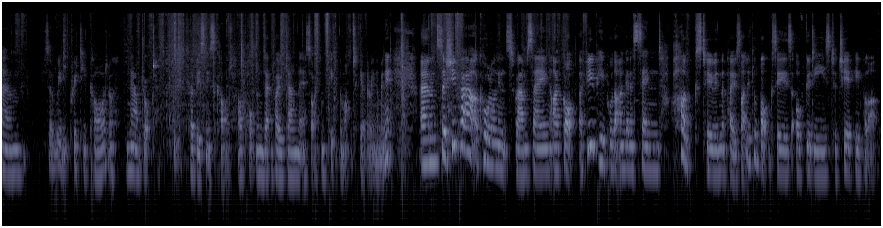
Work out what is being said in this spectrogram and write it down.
Um, it's a really pretty card. Oh, now dropped her business card. I'll pop them both down there so I can pick them up together in a minute. Um, so she put out a call on Instagram saying, I've got a few people that I'm going to send hugs to in the post, like little boxes of goodies to cheer people up.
